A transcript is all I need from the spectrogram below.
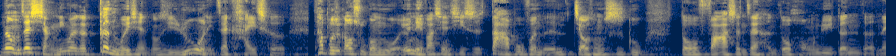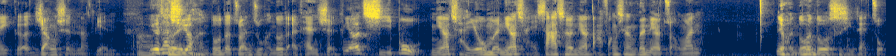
那我们在想另外一个更危险的东西，如果你在开车，它不是高速公路，因为你发现其实大部分的交通事故都发生在很多红绿灯的那个 junction 那边，因为它需要很多的专注，很多的 attention。你要起步，你要踩油门，你要踩刹车，你要打方向灯，你要转弯。有很多很多的事情在做，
